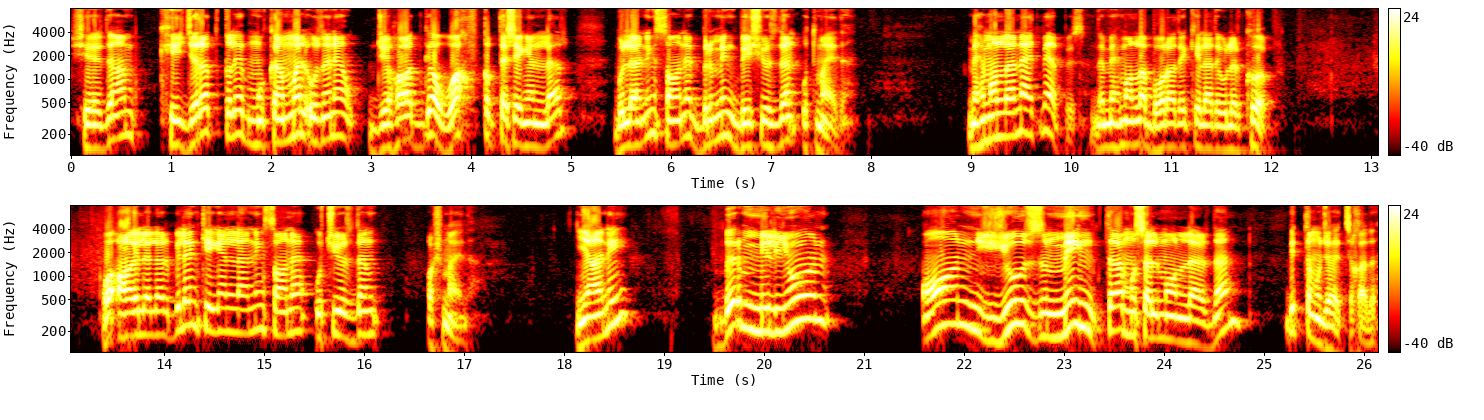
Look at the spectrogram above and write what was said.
Sherda ham hijrat qilib mukammal o'zini jihodga vaqf qilib tashaganlar, bularning soni 1500 dan o'tmaydi. Mehmonlarni aytmayapmiz. Mehmonlar boradi, keladi, ular ko'p. Va oilalar bilan kelganlarning soni 300 dan oshmaydi. Ya'ni 1 million 10 yuz mingta musulmonlardan bitta mujohid chiqadi.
